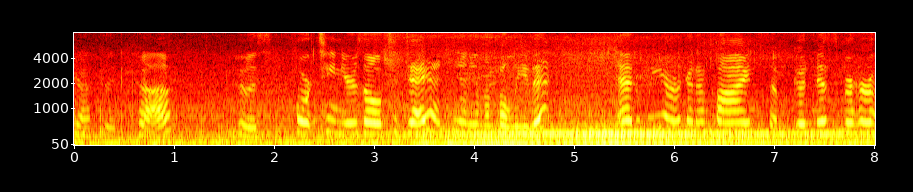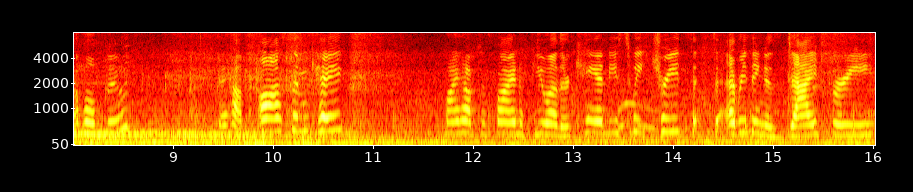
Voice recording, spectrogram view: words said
Jessica, who is 14 years old today. I can't even believe it. And we are gonna find some goodness for her at Whole Foods. They have awesome cakes. Might have to find a few other candy, sweet treats. So everything is dye-free,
